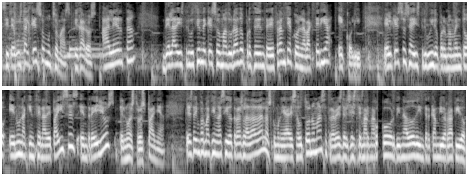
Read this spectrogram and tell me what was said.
Si te gusta el queso, mucho más. Fijaros, alerta de la distribución de queso madurado procedente de Francia con la bacteria E. coli. El queso se ha distribuido por el momento en una quincena de países, entre ellos el nuestro, España. Esta información ha sido trasladada a las comunidades autónomas a través del sistema coordinado de intercambio rápido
